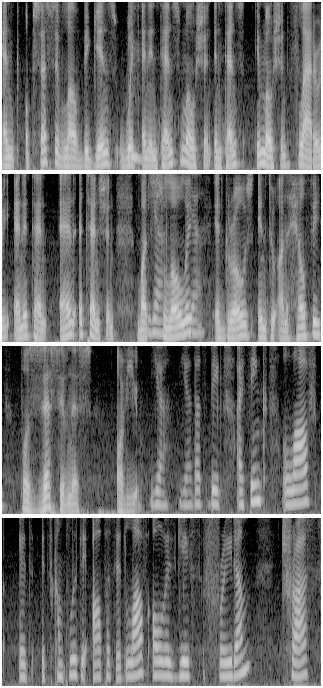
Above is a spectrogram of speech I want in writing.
and obsessive love begins with an intense motion, intense emotion, flattery, and atten- and attention, but Yeah, slowly yeah. it grows into unhealthy possessiveness of you. Yeah, yeah, that's big. I think love it's it's completely opposite. Love always gives freedom, trust,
